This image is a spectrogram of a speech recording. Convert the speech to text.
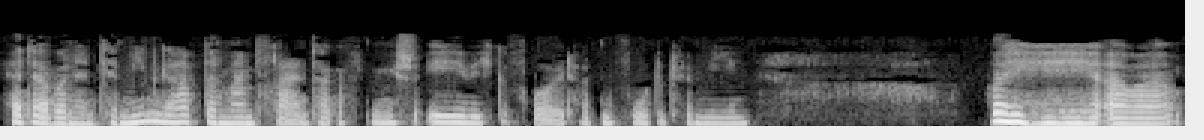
hätte aber einen Termin gehabt an meinem freien Tag, auf den ich mich schon ewig gefreut, hatte einen Fototermin. Ui, aber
